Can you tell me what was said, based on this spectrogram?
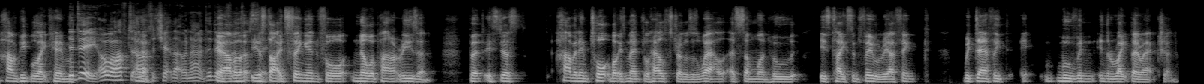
having people like him, did he? Oh, I'll have to. I'll have to check that one out. Did he? Yeah, he just started singing for no apparent reason, but it's just having him talk about his mental health struggles as well as someone who is Tyson Fury. I think we're definitely eh, moving in the right direction.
